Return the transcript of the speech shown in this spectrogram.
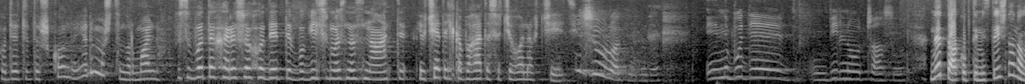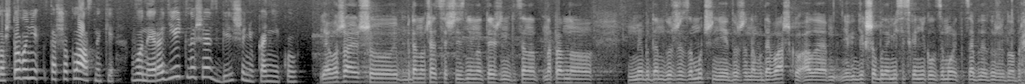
ходити до школи. Я думаю, що це нормально. В суботу хорошо ходити, бо більше можна знати. І вчителька багато ще чого навчить. Більше уроків буде. І не буде вільного часу. Не так оптимістично налаштовані старшокласники. Вони радіють лише збільшенню канікул. Я вважаю, що будемо навчатися 6 днів на тиждень, то це напевно ми будемо дуже замучені, і дуже нам буде важко, але якщо буде місяць канікул зимою, то це буде дуже добре.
